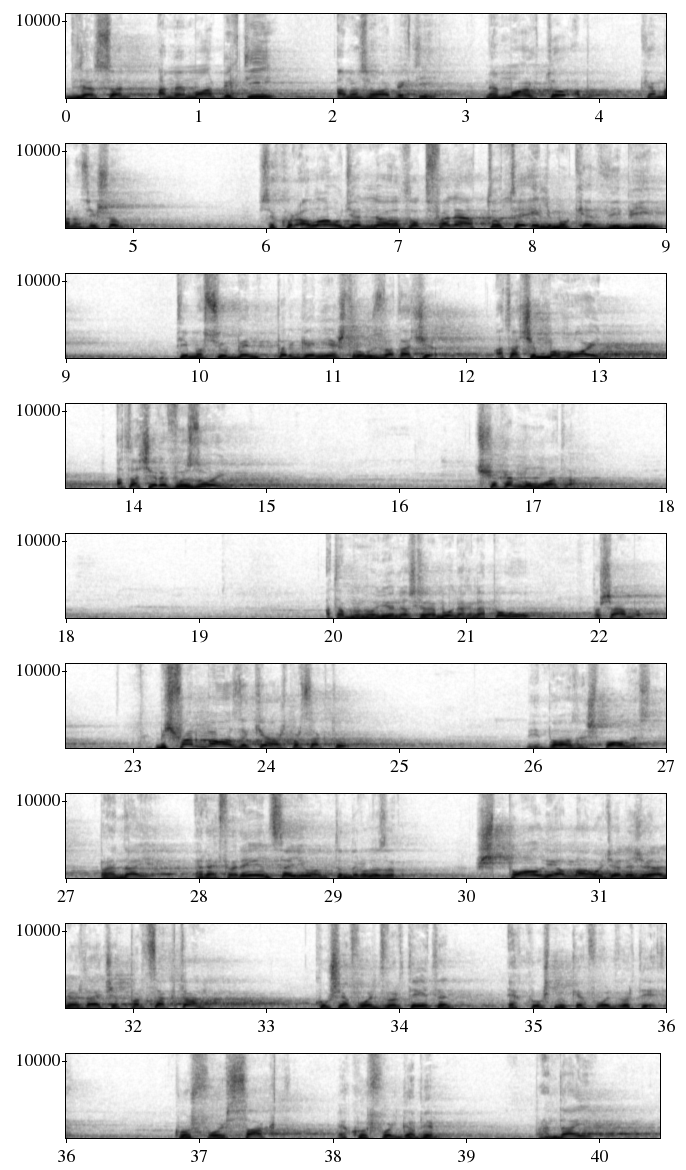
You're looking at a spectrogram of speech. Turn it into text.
Vlerëson, a me marrë prej këtij, a mos me marrë prej këtij. Me marrë këtu, apo, ka me rëndësi shumë. Se kur Allahu xhelle shanuhu thotë, fela tutiil mukedhdhibin, ti mos ju bind përgënjeshtruesve, ata që, ata që mohojnë, ata që refuzojnë, çka kanë mohu ata? Ata më më njënë, nësë këna mu, në këna pëhu, për shambull. Me çfarë bazë kjo është përcaktu? Mbi bazën e shpalljes. Prandaj referenca jonë të nderuar vëllezër, shpallja Allahu xhalla xhelalu është ai që përcakton kush e fol të vërtetën e kush nuk e fol të vërtetën. Kush fol sakt e kush fol gabim. Prandaj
